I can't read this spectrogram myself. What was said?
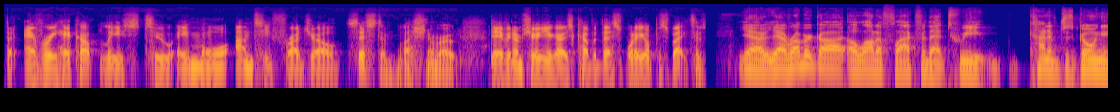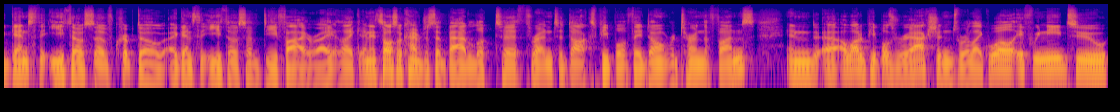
but every hiccup leads to a more anti fragile system, Leshner wrote. David, I'm sure you guys covered this. What are your perspectives? Yeah, yeah. Robert got a lot of flack for that tweet kind of just going against the ethos of crypto, against the ethos of DeFi, right? Like, and it's also kind of just a bad look to threaten to dox people if they don't return the funds. And uh, a lot of people's reactions were like, well, if we need to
